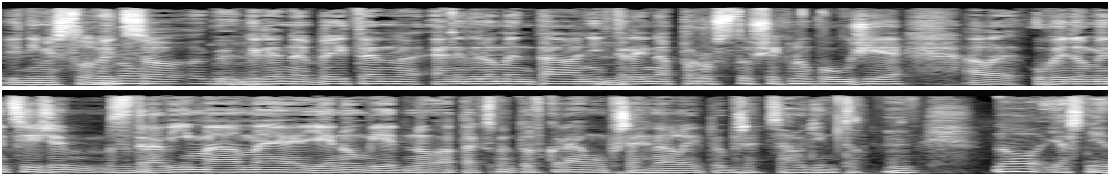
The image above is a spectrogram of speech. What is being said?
Jinými slovy, no, co, kde nebej ten environmentální, mm. který naprosto všechno použije, ale uvědomit si, že zdraví máme jenom jedno a tak jsme to v krámu přehnali. Dobře, zahodím to. Mm. No jasně,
